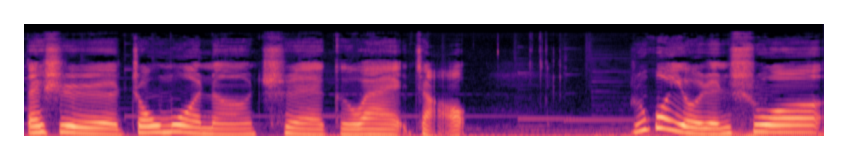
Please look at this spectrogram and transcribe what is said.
但是周末呢却格外早。如果有人说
